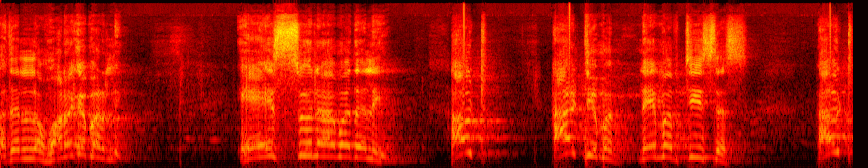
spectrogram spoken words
ಅದೆಲ್ಲ ಹೊರಗೆ ಬರಲಿ. ಏಸು ನಾಮದಲ್ಲಿ. ಔಟ್ ಔಟ್ ಯುಮನ್ name of Jesus out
